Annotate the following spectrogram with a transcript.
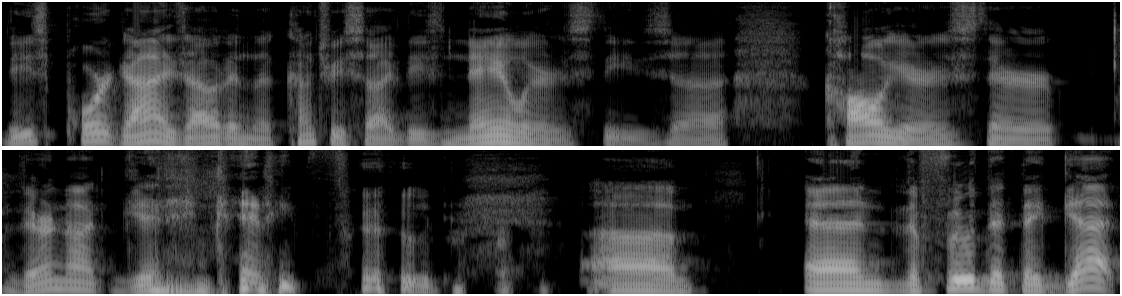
these poor guys out in the countryside, these nailers, these uh, colliers, they're they're not getting any food, um, and the food that they get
